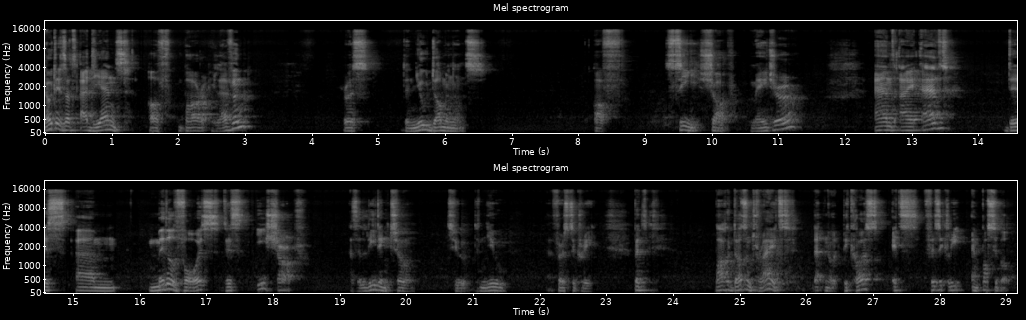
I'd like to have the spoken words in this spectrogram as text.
Notice that at the end of bar 11, there is the new dominance of C sharp major, and I add this um, middle voice, this E sharp, as a leading tone to the new uh, first degree. But Bach doesn't write that note because it's physically impossible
